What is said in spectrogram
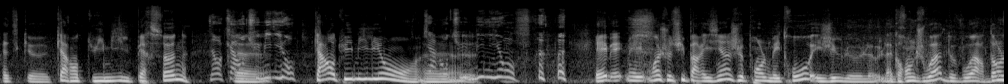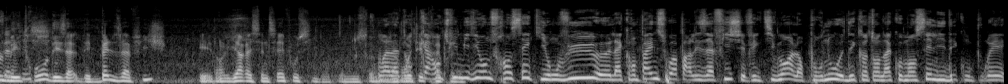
presque 48 000 personnes. Non, 48 euh, millions. 48 millions. 48 euh, millions. et, mais, moi, je suis parisien, je prends le métro et j'ai eu la grande joie de voir dans le métro des, des, belles affiches et dans les gares SNCF aussi. Donc nous sommes voilà, donc 48 millions de Français qui ont vu euh, la campagne, soit par les affiches, effectivement. Alors pour nous, dès quand on a commencé, l'idée qu'on pourrait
